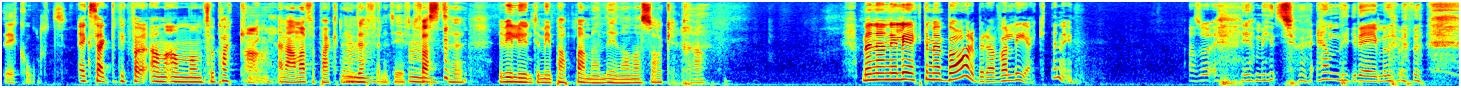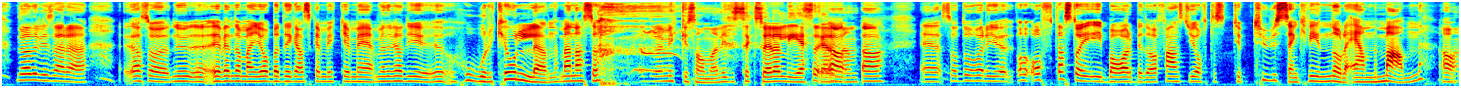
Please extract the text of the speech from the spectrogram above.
det är coolt. Exakt, det fick en annan förpackning. en annan förpackning, Mm. definitivt. Mm. Fast eh, det ville ju inte min pappa, men det är en annan sak. Men när ni lekte med Barbie då, vad lekte ni? Alltså, jag minns ju en grej, men då hade vi så här, alltså, nu, jag vet inte om man jobbade ganska mycket med, men vi hade ju horkullen, men alltså Det var mycket sådana, lite sexuella lekar. Så, ja, men, ja. Eh, så då var det ju, och oftast i Barbie då fanns det ju oftast typ tusen kvinnor och en man. Ja,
